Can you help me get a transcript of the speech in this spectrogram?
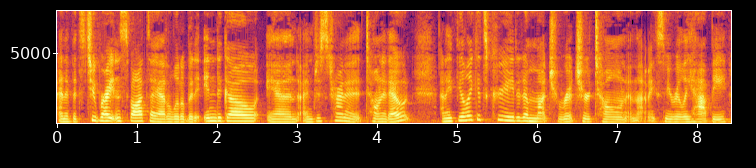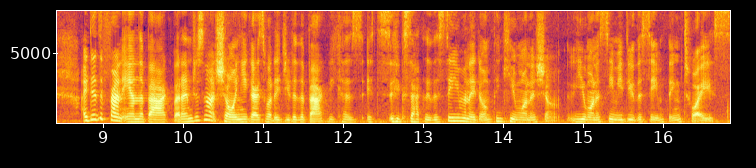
and if it's too bright in spots I add a little bit of indigo and I'm just trying to tone it out and I feel like it's created a much richer tone and that makes me really happy. I did the front and the back but I'm just not showing you guys what I do to the back because it's exactly the same and I don't think you want to show you want to see me do the same thing twice.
